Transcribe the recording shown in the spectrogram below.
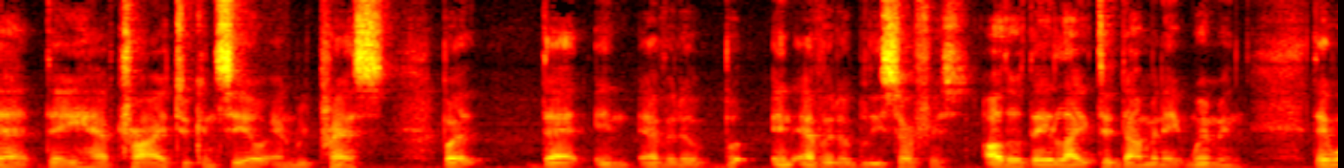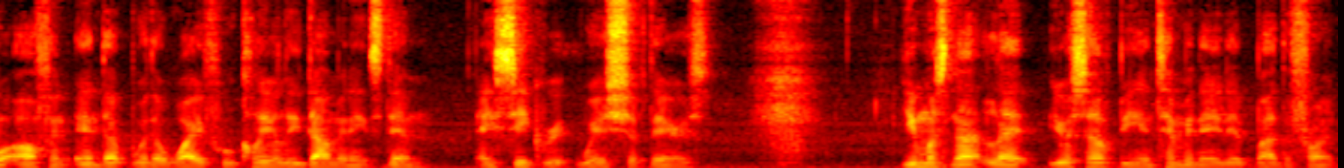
that they have tried to conceal and repress, but that inevitably, inevitably surface. Although they like to dominate women, They will often end up with a wife who clearly dominates them, a secret wish of theirs. You must not let yourself be intimidated by the front,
